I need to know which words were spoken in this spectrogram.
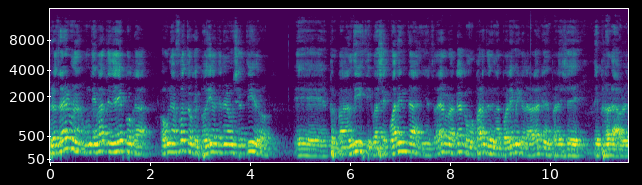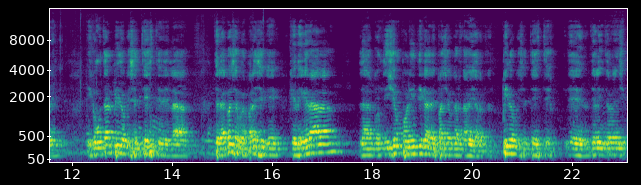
pero traer un debate de época o una foto que podía tener un sentido eh, propagandístico hace 40 años, traerlo acá como parte de una polémica, la verdad que me parece deplorable. Y como tal pido que se teste de la, de la cosa, porque me parece que, degrada la condición política del espacio carta abierta. Pido que se teste de la intervención.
